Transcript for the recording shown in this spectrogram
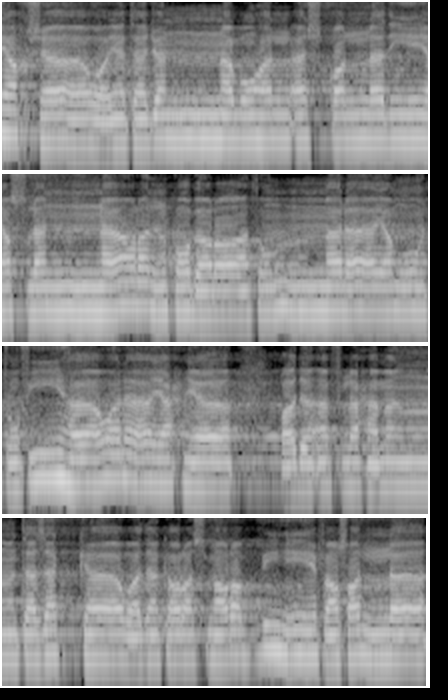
يخشى ويتجنبها الأشقى الذي يصلى النار الكبرى ثم لا يموت فيها ولا يحيا قد أفلح من تزكى وذكر اسم ربه فصلى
